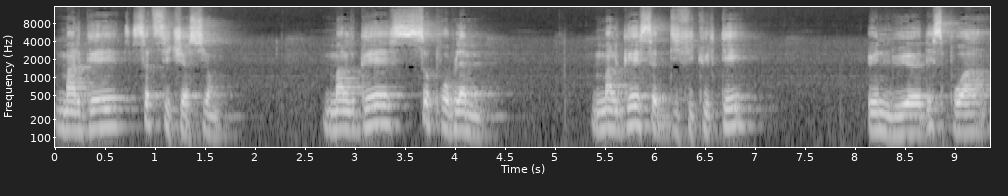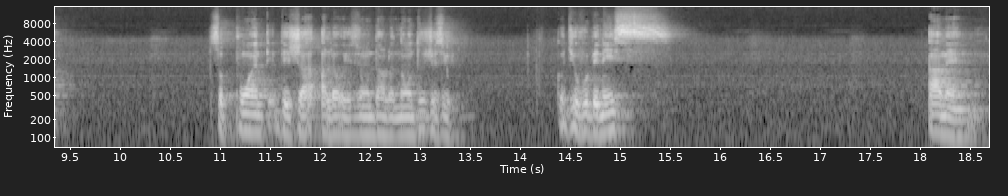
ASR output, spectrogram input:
malgré cette situation, malgré ce problème, malgré cette difficulté, une lueur d'espoir se pointe déjà à l'horizon dans le nom de Jésus. Que Dieu vous bénisse. Amen.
